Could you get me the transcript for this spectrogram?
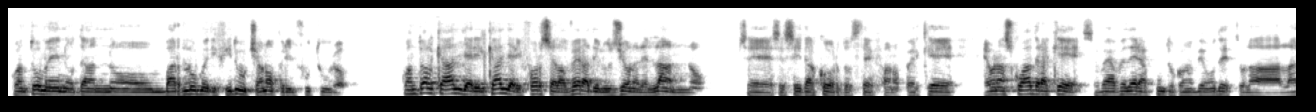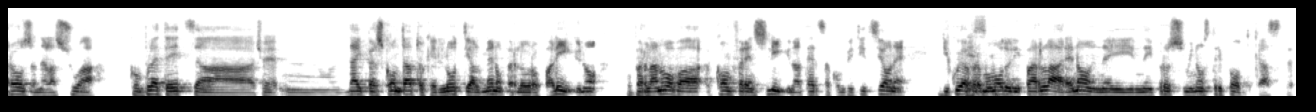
quantomeno danno un barlume di fiducia no, per il futuro. Quanto al Cagliari, il Cagliari forse è la vera delusione dell'anno, se, se sei d'accordo Stefano, perché è una squadra che, se vai a vedere appunto, come abbiamo detto, la, la rosa nella sua completezza, cioè, mh, dai per scontato che lotti almeno per l'Europa League, no? o per la nuova Conference League, la terza competizione di cui avremo modo di parlare no? nei, nei, prossimi nostri podcast.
